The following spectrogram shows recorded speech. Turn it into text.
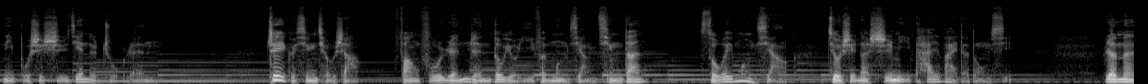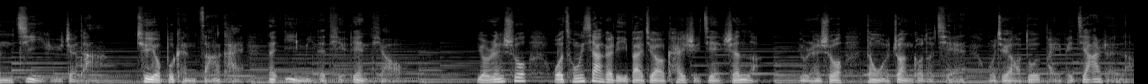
你不是时间的主人。这个星球上，仿佛人人都有一份梦想清单。所谓梦想，就是那十米开外的东西，人们觊觎着它，却又不肯砸开那一米的铁链条。有人说，我从下个礼拜就要开始健身了；有人说，等我赚够了钱，我就要多陪陪家人了。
